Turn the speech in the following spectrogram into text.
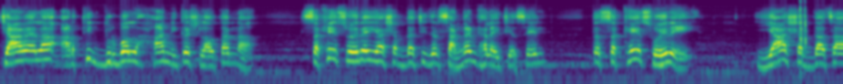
ज्या वेळेला आर्थिक दुर्बल हा निकष लावताना सखे सोयरे या शब्दाची जर सांगड घालायची असेल तर सखे सोयरे या शब्दाचा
